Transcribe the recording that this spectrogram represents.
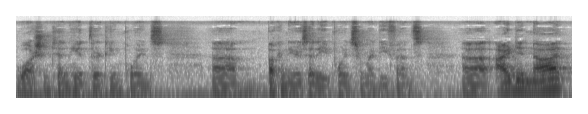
Washington. He had 13 points. Um, Buccaneers had eight points for my defense. Uh, I did not.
